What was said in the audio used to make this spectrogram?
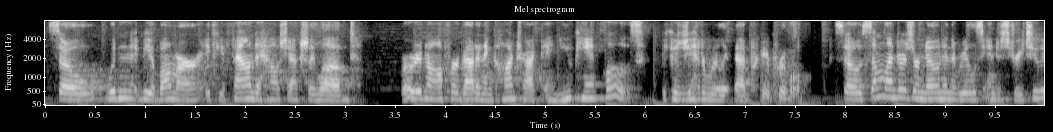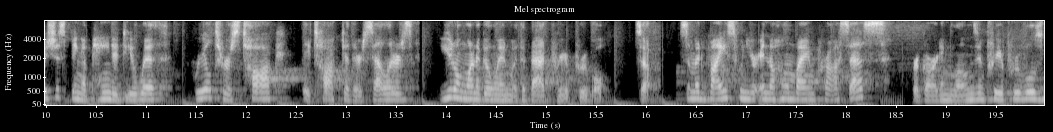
So, wouldn't it be a bummer if you found a house you actually loved, wrote an offer, got it in contract, and you can't close because you had a really bad pre approval. So, some lenders are known in the real estate industry too as just being a pain to deal with. Realtors talk, they talk to their sellers. You don't want to go in with a bad pre approval. So, some advice when you're in the home buying process regarding loans and pre approvals,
